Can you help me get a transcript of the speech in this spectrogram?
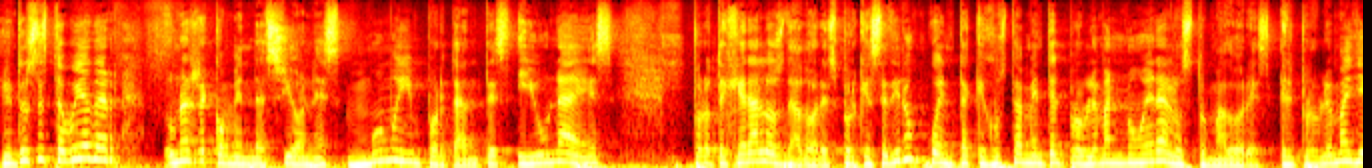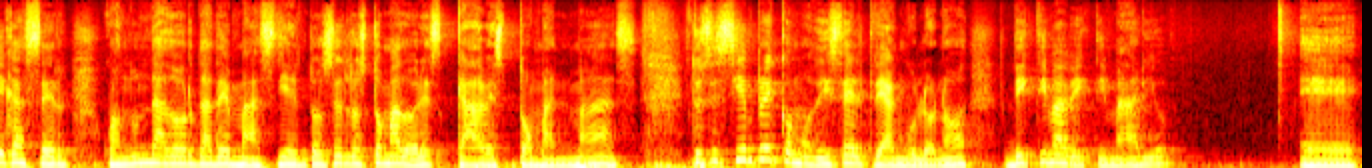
Entonces te voy a dar unas recomendaciones muy, muy importantes y una es proteger a los dadores, porque se dieron cuenta que justamente el problema no era los tomadores, el problema llega a ser cuando un dador da de más y entonces los tomadores cada vez toman más. Entonces siempre como dice el triángulo, ¿no? Víctima, victimario, eh,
